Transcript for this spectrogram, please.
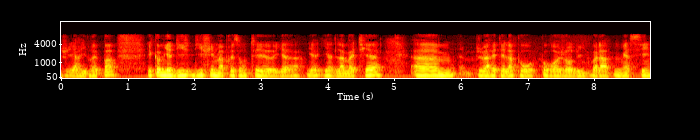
je n'y arriverai pas. Et comme il y a dix, films à présenter, il y, a, il, y a, de la matière. je vais arrêter là pour, pour aujourd'hui. Voilà, merci.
